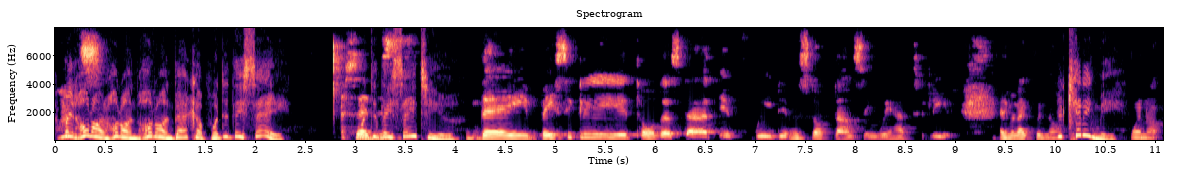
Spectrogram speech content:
what? wait, hold on, hold on, hold on, back up. What did they say? What did they say to you? They basically told us that if we didn't stop dancing, we had to leave. And we're like, we're not. You're kidding me. We're not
